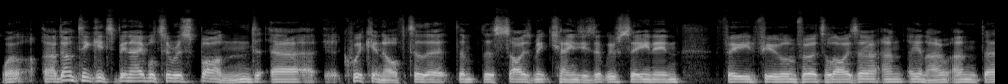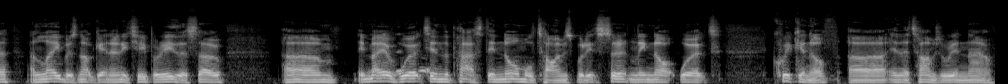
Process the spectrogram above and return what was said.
Well, I don't think it's been able to respond uh, quick enough to the, the, the seismic changes that we've seen in feed, fuel, and fertilizer, and you know, and uh, and labour's not getting any cheaper either. So um, it may have worked in the past in normal times, but it's certainly not worked quick enough uh, in the times we're in now.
